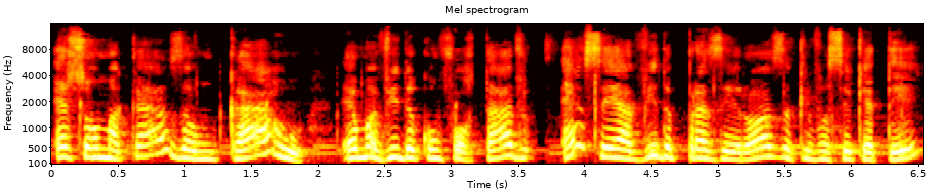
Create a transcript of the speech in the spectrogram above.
É só uma casa, um carro? É uma vida confortável? Essa é a vida prazerosa que você quer ter?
